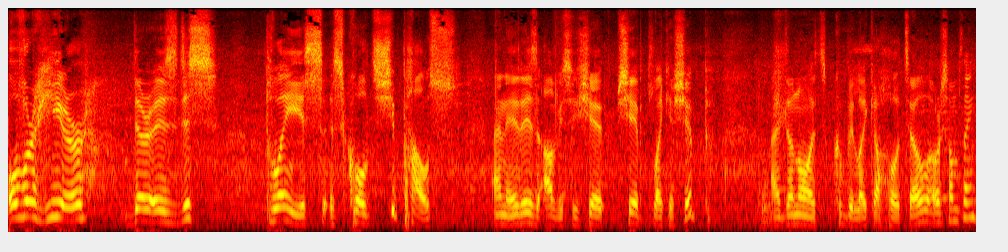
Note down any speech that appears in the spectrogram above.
Over here, there is this place. It's called Ship House, and it is obviously shaped, shaped like a ship. I don't know. It could be like a hotel or something.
